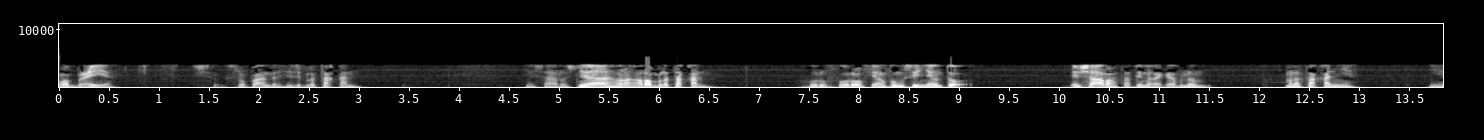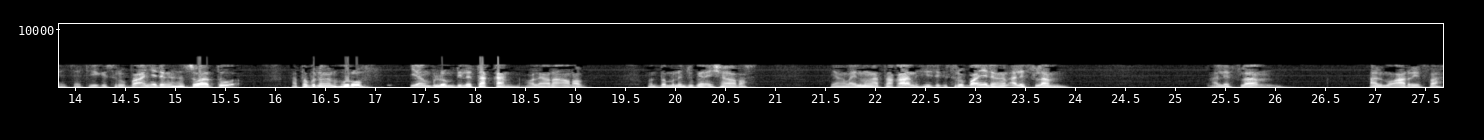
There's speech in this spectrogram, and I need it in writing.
Wab'iyah. Serupaan dari sisi peletakan. Ya seharusnya orang Arab meletakkan huruf-huruf yang fungsinya untuk isyarah tapi mereka belum meletakkannya ya jadi keserupaannya dengan sesuatu ataupun dengan huruf yang belum diletakkan oleh orang Arab untuk menunjukkan isyarah. Yang lain mengatakan sisi keserupaannya dengan alif lam. Alif lam al muarifah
